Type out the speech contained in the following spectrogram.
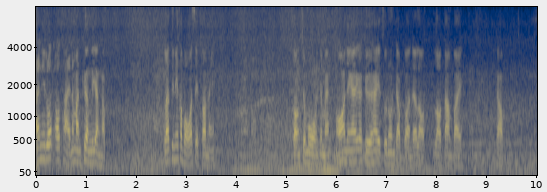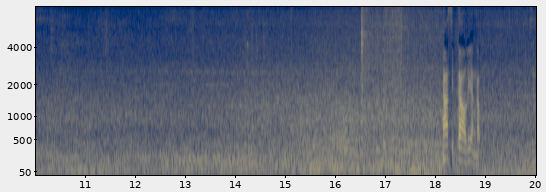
อันนี้รถเอาถ่ายน้ำมันเครื่องหรือยังครับ แล้วที่นี่เขาบอกว่าเสร็จตอนไหนสองชั่วโมงใช่ไหมอ๋อ ยังไงก็คือให้สุนนท์กลับก่อนเดี๋ยวเราเราตามไปกลับ ห้าสิบเก้าหรือยังครับ เสียง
